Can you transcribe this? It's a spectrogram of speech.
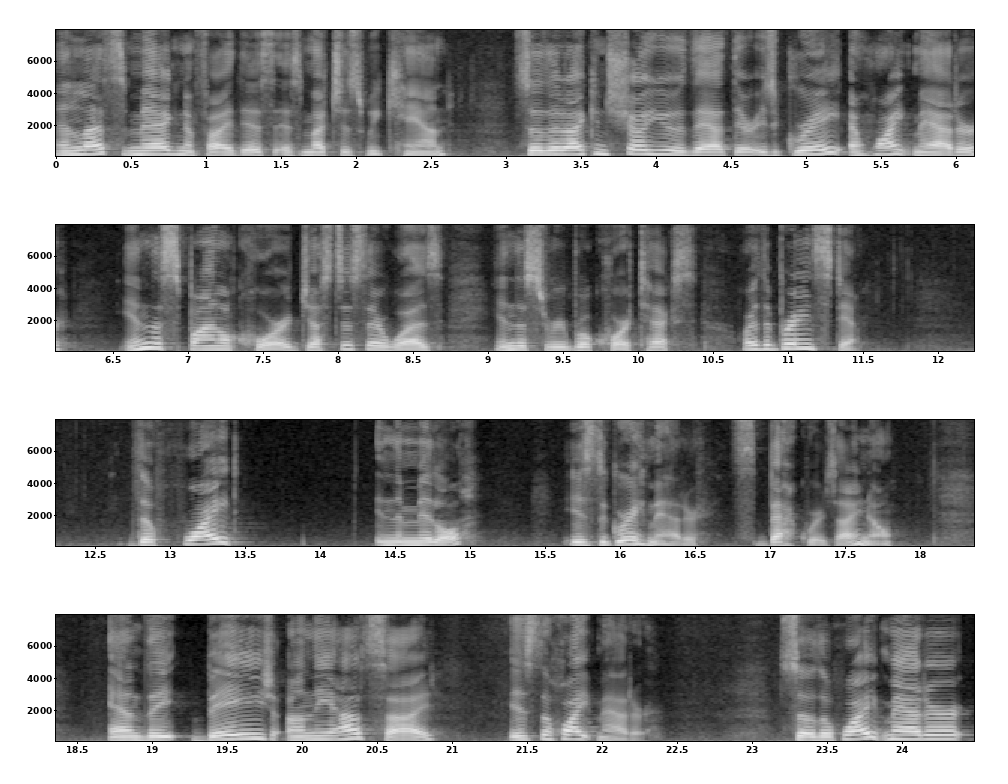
and let's magnify this as much as we can so that I can show you that there is gray and white matter in the spinal cord just as there was in the cerebral cortex or the brainstem. The white in the middle is the gray matter. It's backwards, I know. And the beige on the outside is the white matter. So the white matter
